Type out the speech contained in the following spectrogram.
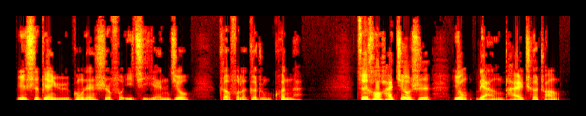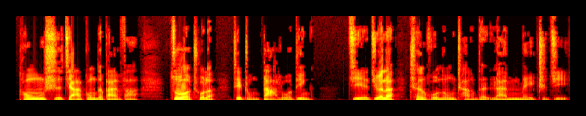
于是便与工人师傅一起研究，克服了各种困难。最后还就是用两台车床同时加工的办法，做出了这种大螺钉，解决了陈湖农场的燃眉之急。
